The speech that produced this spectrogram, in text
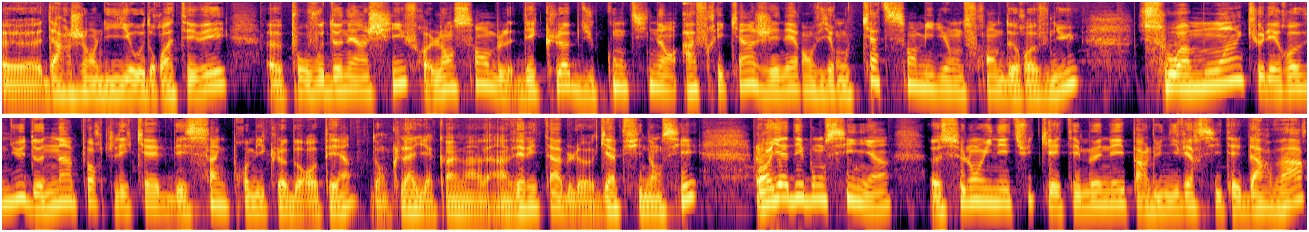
euh, d'argent liés aux droits TV. Euh, pour vous donner un chiffre, l'ensemble des clubs du continent africain génèrent environ 400 millions de francs de revenus, soit moins que les revenus de n'importe lesquels des cinq premiers clubs européens. Donc là, il y a quand même un, véritable gap financier. Alors il y a des bons signes. hein. Euh, Selon une étude qui a été menée par l'université d'Harvard,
